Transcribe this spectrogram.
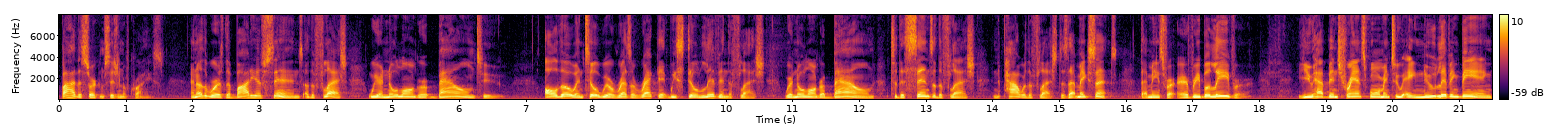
by the circumcision of Christ. In other words, the body of sins of the flesh we are no longer bound to. Although until we are resurrected, we still live in the flesh. We're no longer bound to the sins of the flesh and the power of the flesh. Does that make sense? That means for every believer, you have been transformed into a new living being.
